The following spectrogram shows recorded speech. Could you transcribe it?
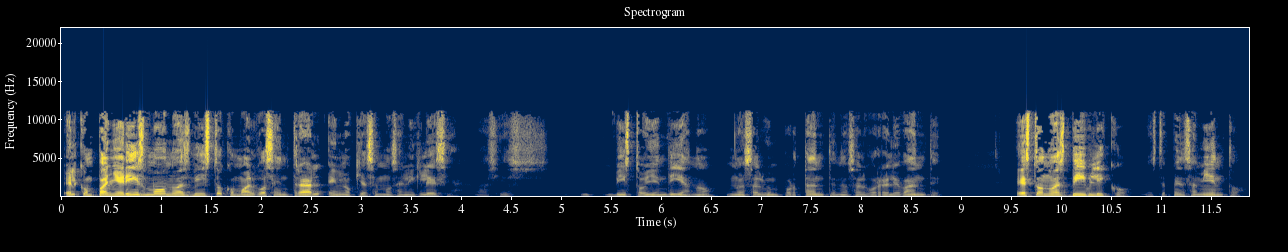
El compañerismo no es visto como algo central en lo que hacemos en la iglesia. Así es visto hoy en día, ¿no? No es algo importante, no es algo relevante. Esto no es bíblico, este pensamiento,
